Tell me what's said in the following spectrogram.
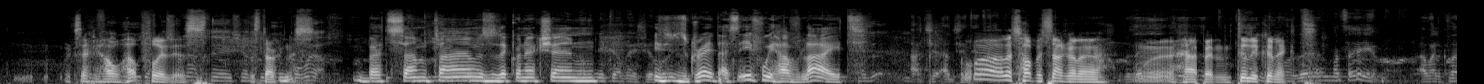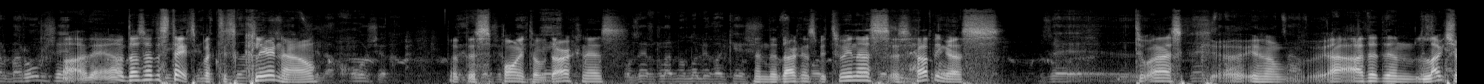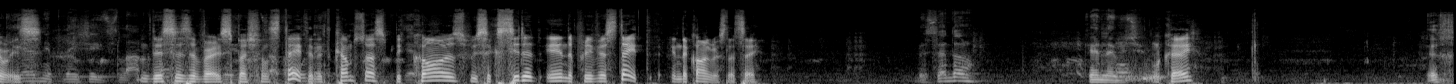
exactly how helpful it is, this darkness. But sometimes the connection is great, as if we have light. Well, let's hope it's not going to uh, happen until you connect. They, you know, those are the states, but it's clear now that this point of darkness and the darkness between us is helping us to ask, uh, you know, uh, other than luxuries. This is a very special state, and it comes to us because we succeeded in the previous state, in the Congress, let's say. Okay?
